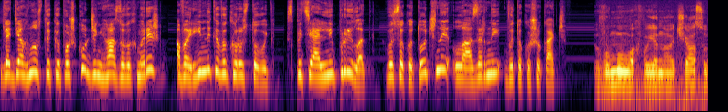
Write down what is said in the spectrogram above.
Для діагностики пошкоджень газових мереж аварійники використовують спеціальний прилад – високоточний лазерний витокошукач. В умовах воєнного часу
